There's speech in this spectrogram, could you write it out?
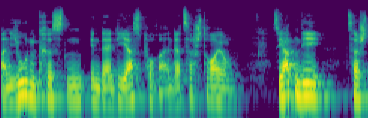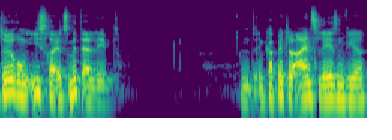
an Judenchristen in der Diaspora, in der Zerstreuung. Sie hatten die Zerstörung Israels miterlebt. Und in Kapitel 1 lesen wir,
